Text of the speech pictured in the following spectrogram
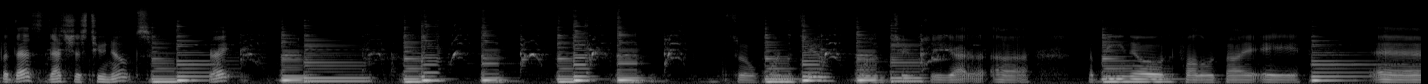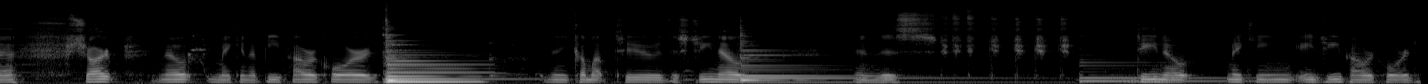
But that's that's just two notes, right? So one two one two. So you got a, a B note followed by a F sharp note, making a B power chord. Then you come up to this G note and this D note, making a G power chord.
